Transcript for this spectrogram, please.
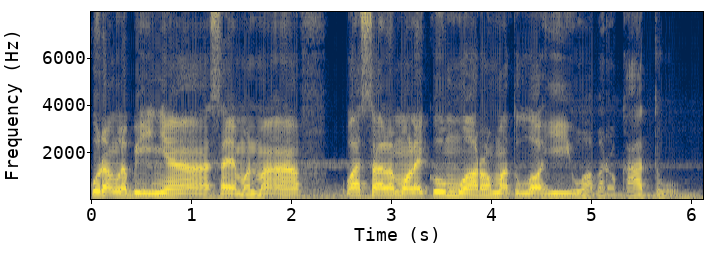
Kurang lebihnya, saya mohon maaf. Wassalamualaikum warahmatullahi wabarakatuh.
